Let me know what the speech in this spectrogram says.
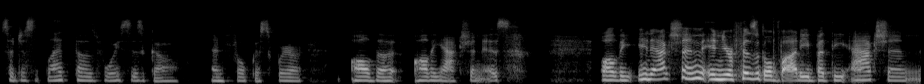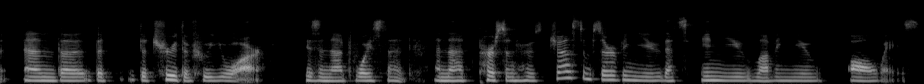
So just let those voices go and focus where all the all the action is. All the inaction in your physical body, but the action and the the the truth of who you are is in that voice that and that person who's just observing you that's in you loving you always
